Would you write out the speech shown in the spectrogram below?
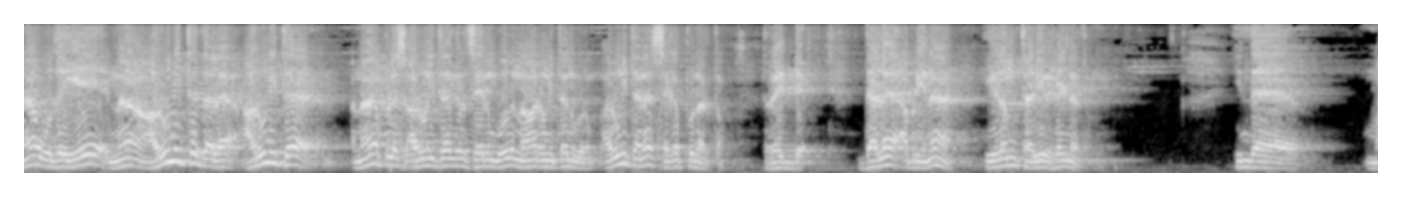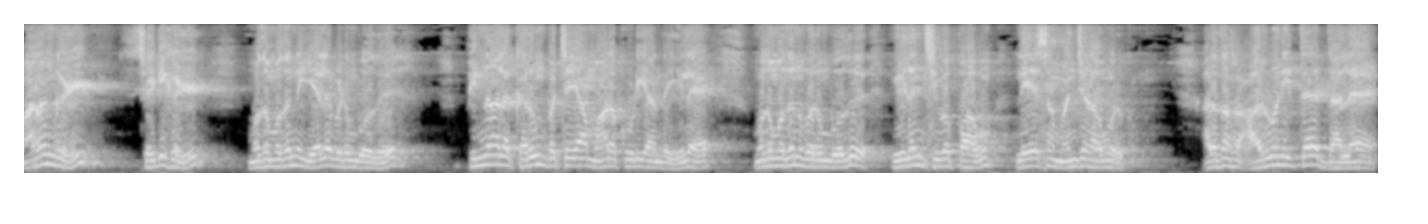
ந உதயே ந அருணித்த தல அருணித்த ந பிளஸ் அருணித்தங்கிறது சேரும்போது நான் அருணித்தன்னு வரும். அருணித்தன சிகப்புன்னு அர்த்தம். ரெட் தள அப்படின்னா இளம் தளிர்கள் அர்த்தம். இந்த மரங்கள் செடிகள் முத முதன்னு இலை விடும்போது பின்னால கரும் பச்சையா மாறக்கூடிய அந்த இலை முத முதன் வரும்போது இளஞ்சிவப்பாவும் லேசா மஞ்சளாவும் இருக்கும். அததான் அருணித்த தல.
